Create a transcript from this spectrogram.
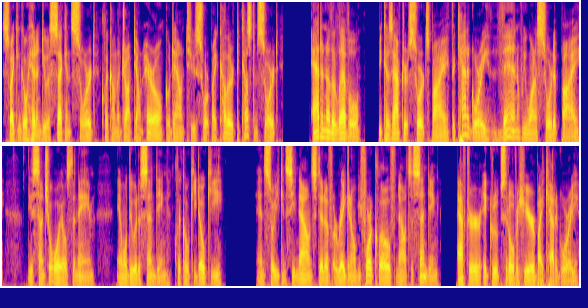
So I can go ahead and do a second sort, click on the drop down arrow, go down to sort by color to custom sort, add another level, because after it sorts by the category, then we want to sort it by the essential oils, the name, and we'll do it ascending, click okie dokie, and so you can see now instead of oregano before clove, now it's ascending after it groups it over here by category.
